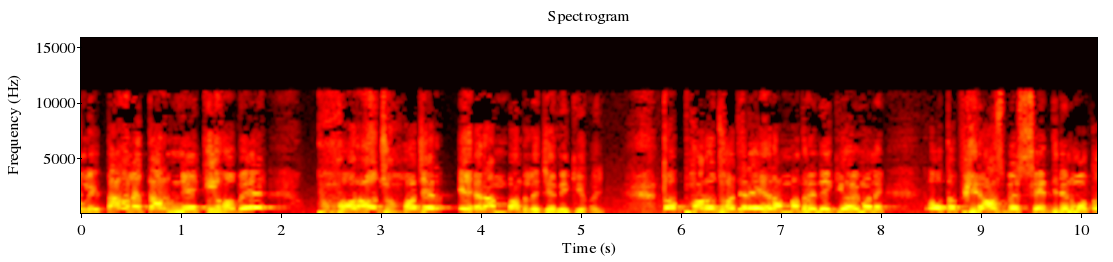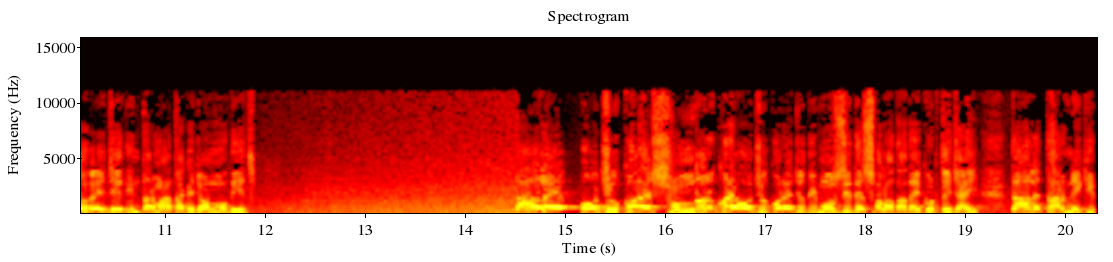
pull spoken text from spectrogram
বলে, তাহলে তার নেকি হবে ফরজ হজের এহরাম বাঁধলে যে নেকি হয়। তো ফরজ হজের এহরাম বাঁধলে নেকি হয় মানে ও তো ফিরে আসবে সেদিনের মতো হয়ে যেদিন তার মা তাকে জন্ম দিয়েছে। তাহলে অজু করে, সুন্দর করে অজু করে যদি মসজিদে সলাত আদায় করতে যাই, তাহলে তার নেকি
